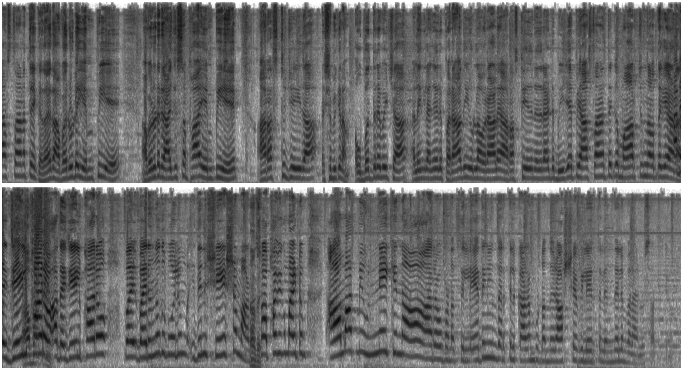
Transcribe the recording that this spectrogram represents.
ആസ്ഥാനത്തേക്ക് അതായത് അവരുടെ എം പിയെ അവരുടെ രാജ്യസഭാ എം പിയെ അറസ്റ്റ് ചെയ്ത ക്ഷമിക്കണം ഉപദ്രവിച്ച അല്ലെങ്കിൽ അങ്ങനെ ഒരു പരാതിയുള്ള ഒരാളെ അറസ്റ്റ് ചെയ്തതിനെതിരായിട്ട് ബി ജെ പി ആസ്ഥാനത്തേക്ക് മാർച്ച് നടത്തുകയാണ് അതെ ജയിൽ ഭാരോ അതെ ജയിൽ ഭാരോ വരുന്നത് പോലും ഇതിന് ശേഷമാണ്. സ്വാഭാവികമായിട്ടും ആം ആദ്മി ഉന്നയിക്കുന്ന ആ ആരോപണത്തിൽ ഏതെങ്കിലും തരത്തിൽ കഴമ്പുണ്ടെന്ന് രാഷ്ട്രീയ വിലയിരുത്തൽ എന്തെങ്കിലും വരാനുള്ള സാധ്യതയുണ്ട്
